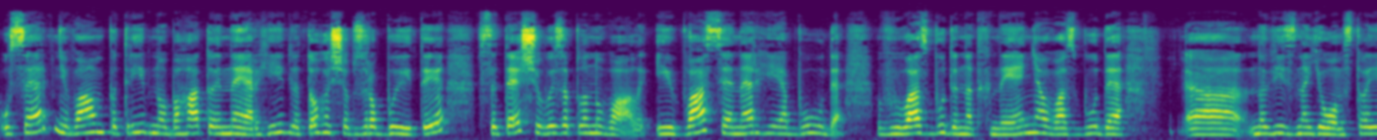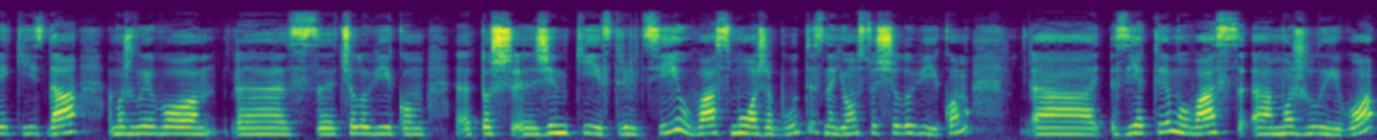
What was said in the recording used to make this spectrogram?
У серпні вам потрібно багато енергії для того, щоб зробити все те, що ви запланували. І у вас ця енергія буде. У вас буде натхнення, у вас буде нові знайомства якісь, да? можливо, е, з чоловіком. Е, Тож е, жінки, стрільці, у вас може бути знайомство з чоловіком, е, з яким у вас е, можливо.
